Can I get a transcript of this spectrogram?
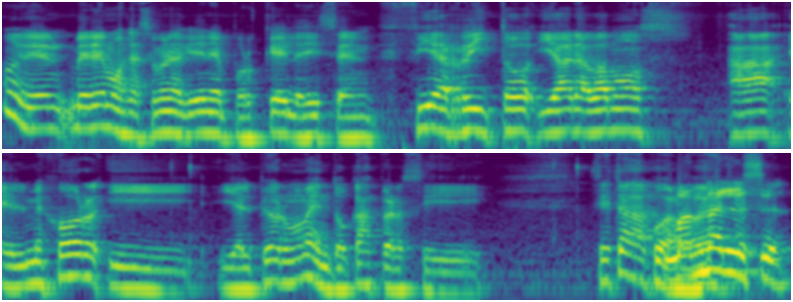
Muy bien, veremos la semana que viene por qué le dicen fierrito. Y ahora vamos a el mejor y, y el peor momento, Casper, si, si estás de acuerdo. ¿eh? Mandale el se-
